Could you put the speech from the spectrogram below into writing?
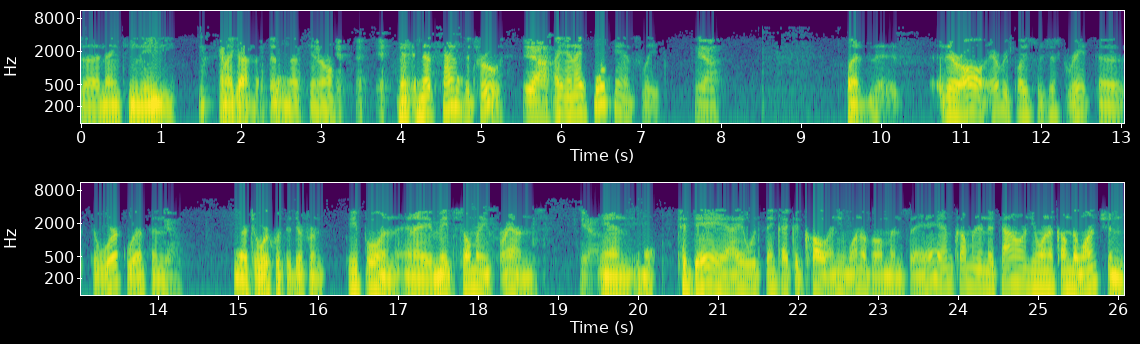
uh, 1980 when I got in the business, you know, and, and that's kind of the truth. Yeah. I, and I still can't sleep. Yeah. but they're all every place was just great to to work with and yeah. you know to work with the different people and and I made so many friends. Yeah. And you know, today I would think I could call any one of them and say, "Hey, I'm coming into town. You want to come to lunch?" and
